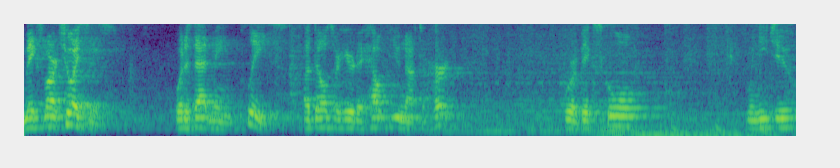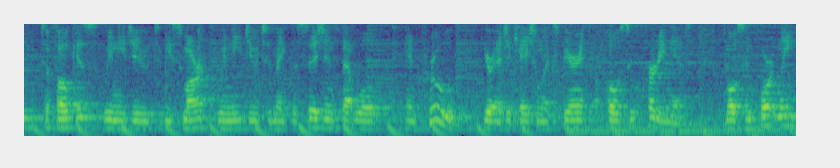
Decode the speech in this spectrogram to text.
Make smart choices. What does that mean? Please, adults are here to help you, not to hurt. We're a big school. We need you to focus. We need you to be smart. We need you to make decisions that will improve your educational experience opposed to hurting it. Most importantly,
